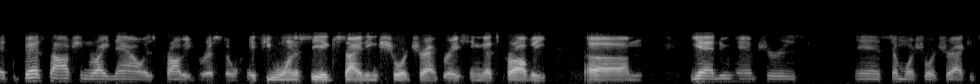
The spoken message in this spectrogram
at the best option right now is probably Bristol. If you want to see exciting short track racing, that's probably um, yeah. New Hampshire is eh, somewhat short track. It's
